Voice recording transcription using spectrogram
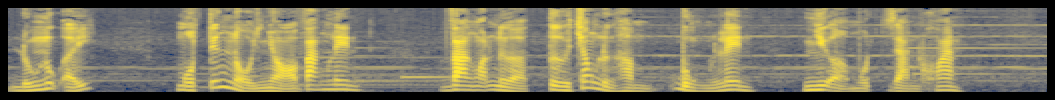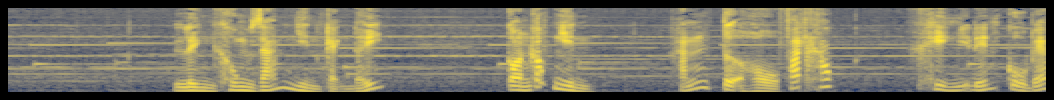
Đúng lúc ấy, một tiếng nổ nhỏ vang lên và ngọn lửa từ trong đường hầm bùng lên như ở một giàn khoan. Linh không dám nhìn cảnh đấy. Còn góc nhìn, hắn tựa hồ phát khóc khi nghĩ đến cô bé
